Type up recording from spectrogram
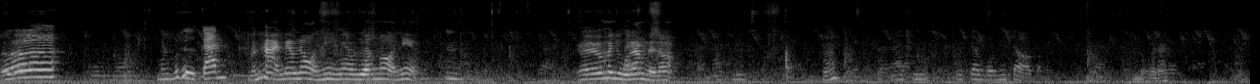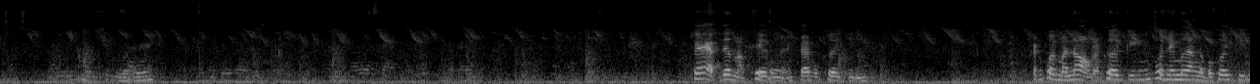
เออ มันบ่ถือกัน มันหายแมวน้อยนี่แมวเหลืองน้อยนี่อืม เออมาอยู่น้ำเลยเนาะแต่หน้าที่ฮะแต่หน้าที่ก็จะบ่มีตอบอะบอกนะบอกนี้ แซ่บเด้อหมักเค็งเลยแซ่บบ่เคยกินคันคนบ้านนอกก็เคยกิน คนในเมืองก็บ่เคยกิน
